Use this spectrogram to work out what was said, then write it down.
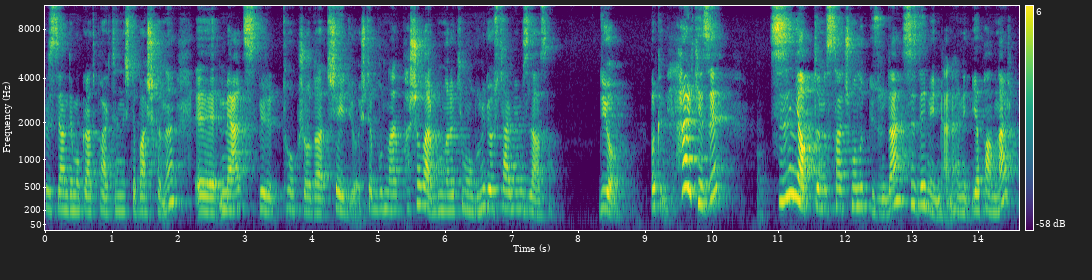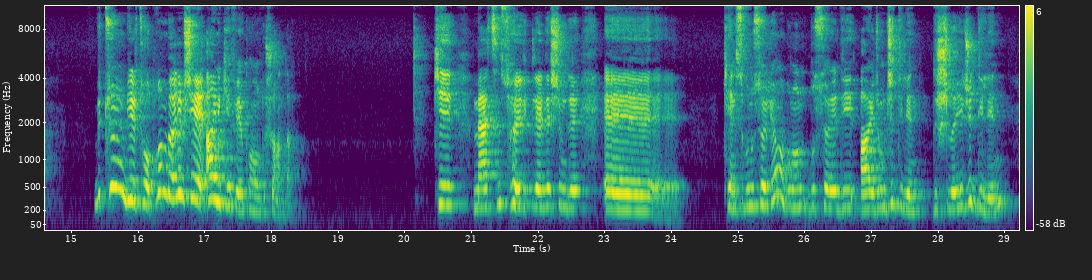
Hristiyan Demokrat Parti'nin işte başkanı e, Merz bir talk show'da şey diyor işte bunlar paşalar bunlara kim olduğunu göstermemiz lazım diyor. Bakın herkesi sizin yaptığınız saçmalık yüzünden siz demeyeyim yani hani yapanlar bütün bir toplum böyle bir şeye aynı kefeye konuldu şu anda. Ki Mert'in söyledikleri de şimdi eee, kendisi bunu söylüyor ama bunun bu söylediği ayrımcı dilin, dışlayıcı dilin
